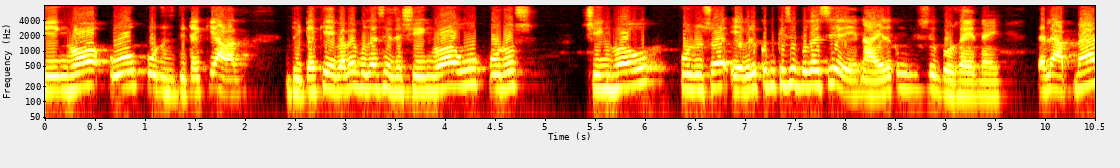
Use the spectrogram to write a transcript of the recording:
সিংহ ও পুরুষ দুইটা কি আলাদা? দুইটা কি এভাবে বোঝাচ্ছে যে সিংহ ও পুরুষ, সিংহ ও পুরুষ এরকম কিছু বোঝাইছে না, এরকম কিছু বোঝাই নাই। তাহলে আপনার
